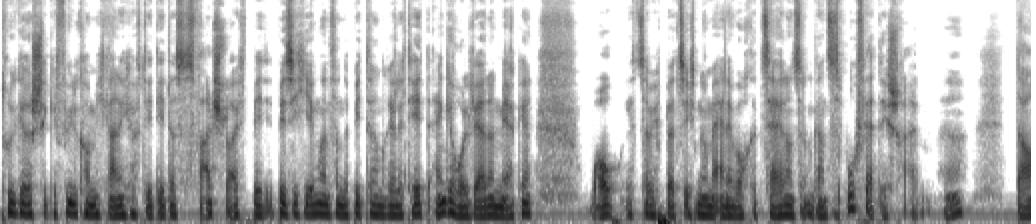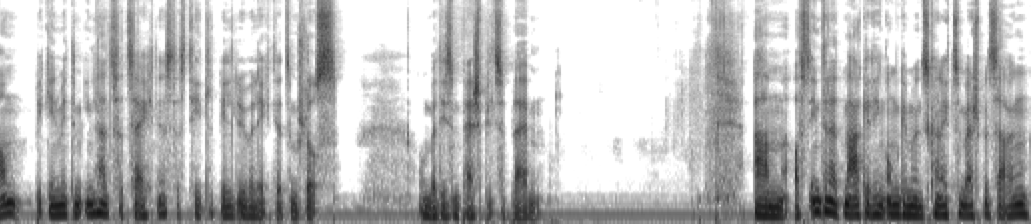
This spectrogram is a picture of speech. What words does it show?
trügerische Gefühl komme ich gar nicht auf die Idee, dass es falsch läuft, bis ich irgendwann von der bitteren Realität eingeholt werde und merke, wow, jetzt habe ich plötzlich nur mehr eine Woche Zeit und soll ein ganzes Buch fertig schreiben. Ja. Darum beginn mit dem Inhaltsverzeichnis, das Titelbild überlegt ihr zum Schluss, um bei diesem Beispiel zu bleiben. Ähm, aufs Internetmarketing umgemünzt kann ich zum Beispiel sagen,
